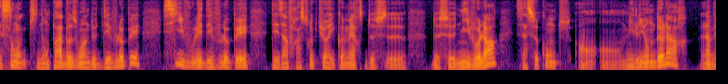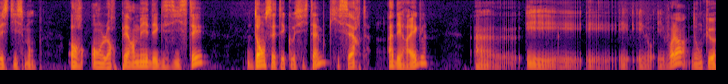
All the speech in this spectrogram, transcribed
sans, qui n'ont pas besoin de développer. S'ils voulaient développer des infrastructures e-commerce de ce, de ce niveau-là, ça se compte en, en millions de dollars, l'investissement. Or, on leur permet d'exister dans cet écosystème qui, certes, a des règles. Euh, et, et- et- et voilà. Donc, euh,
